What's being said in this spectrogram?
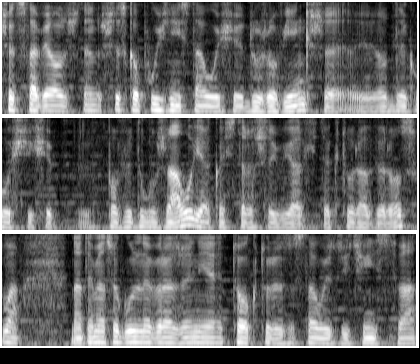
przedstawia Olsztyn. Wszystko później stało się dużo większe, y, odległości się powydłużały, jakoś straszliwie architektura wyrosła. Natomiast ogólne wrażenie, to, które zostało z dzieciństwa,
